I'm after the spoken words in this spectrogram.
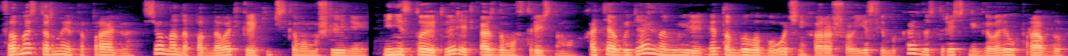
С одной стороны это правильно, все надо поддавать критическому мышлению и не стоит верить каждому встречному. Хотя в идеальном мире это было бы очень хорошо, если бы каждый встречный говорил правду.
